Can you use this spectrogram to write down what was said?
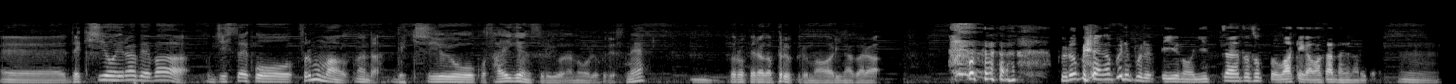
えー、歴史を選べば、実際こう、それもまあ、なんだ、歴史をこう再現するような能力ですね。うん。プロペラがプルプル回りながら。プロペラがプルプルっていうのを言っちゃうとちょっとわけがわかんなくなるけど。うん。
